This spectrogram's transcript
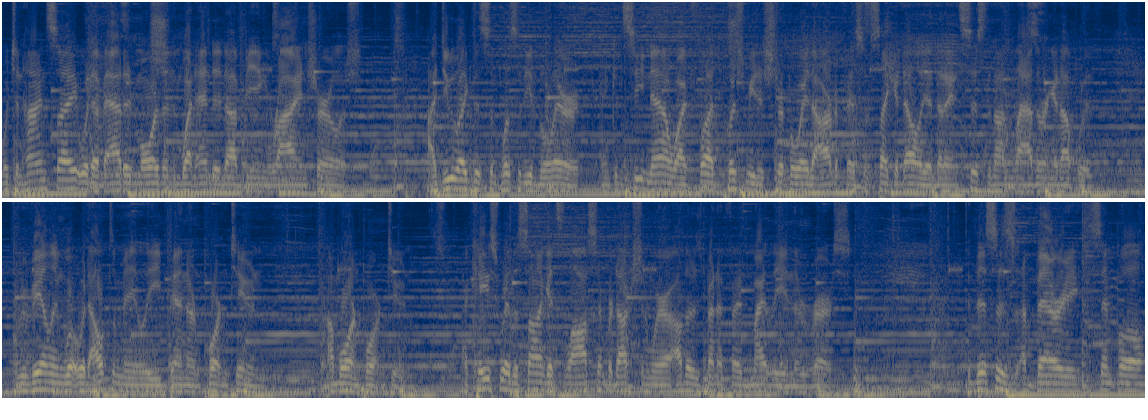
which in hindsight would have added more than what ended up being wry and churlish. I do like the simplicity of the lyric, and can see now why Flood pushed me to strip away the artifice of psychedelia that I insisted on lathering it up with, revealing what would ultimately been an important tune, a more important tune. A case where the song gets lost in production where others benefit mightily in the reverse. This is a very simple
